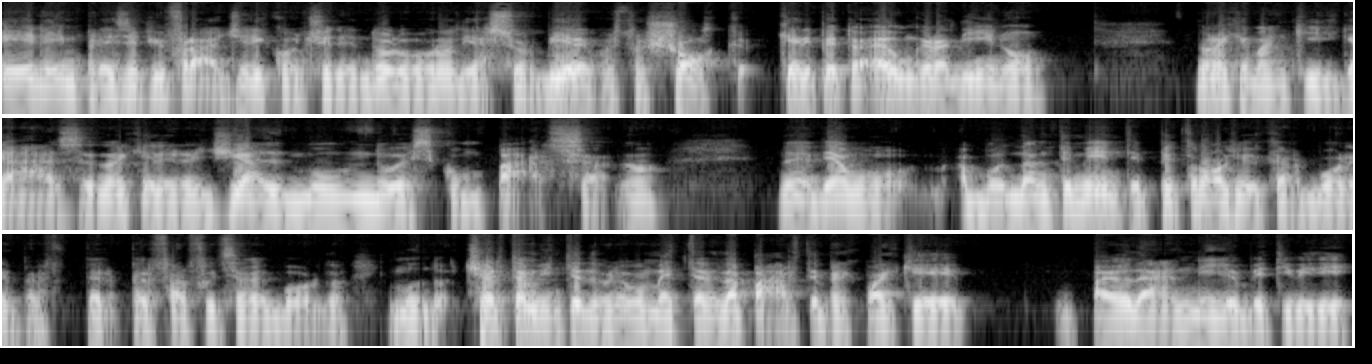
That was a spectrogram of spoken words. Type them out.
e le imprese più fragili concedendo loro di assorbire questo shock che, ripeto, è un gradino non è che manchi il gas, non è che l'energia al mondo è scomparsa, no? Noi abbiamo abbondantemente petrolio e carbone per, per, per far funzionare il, bordo, il mondo. Certamente dovremo mettere da parte per qualche paio d'anni gli obiettivi di,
